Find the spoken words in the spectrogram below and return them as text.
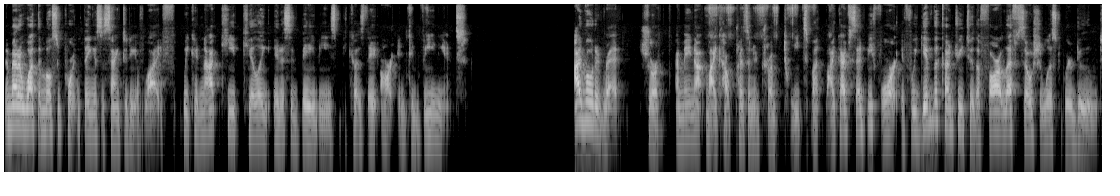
no matter what, the most important thing is the sanctity of life. We cannot keep killing innocent babies because they are inconvenient. I voted red. Sure, I may not like how President Trump tweets, but like I've said before, if we give the country to the far left socialist, we're doomed.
